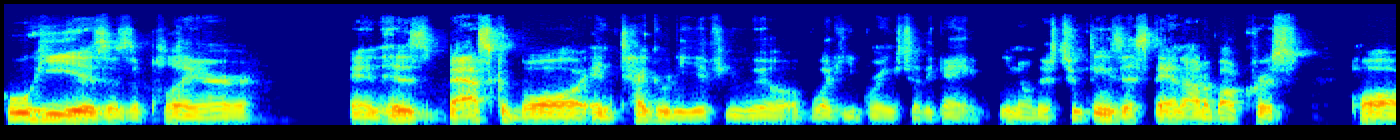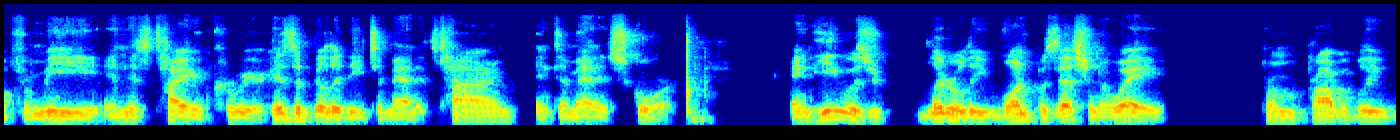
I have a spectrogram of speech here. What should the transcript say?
who he is as a player and his basketball integrity, if you will, of what he brings to the game. You know, there's two things that stand out about Chris Paul for me in his entire career his ability to manage time and to manage score. And he was literally one possession away from probably,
